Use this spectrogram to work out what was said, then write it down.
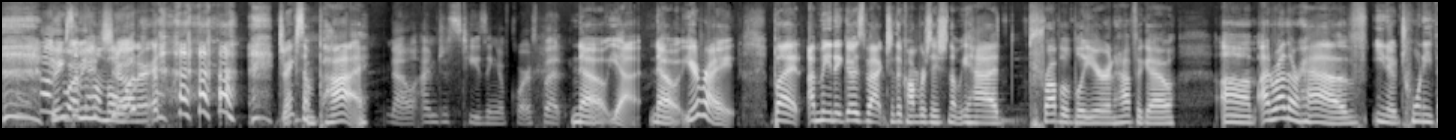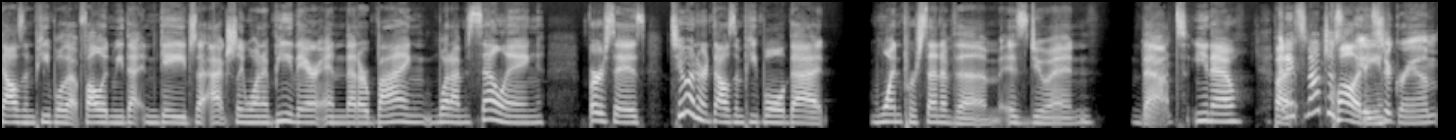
Oh, drink some humble water. drink some pie. No, I'm just teasing, of course, but No, yeah, no, you're right. But I mean, it goes back to the conversation that we had probably a year and a half ago. Um, I'd rather have, you know, 20,000 people that followed me that engage, that actually want to be there and that are buying what I'm selling versus 200,000 people that 1% of them is doing that, you know? But and it's not just quality. Instagram,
